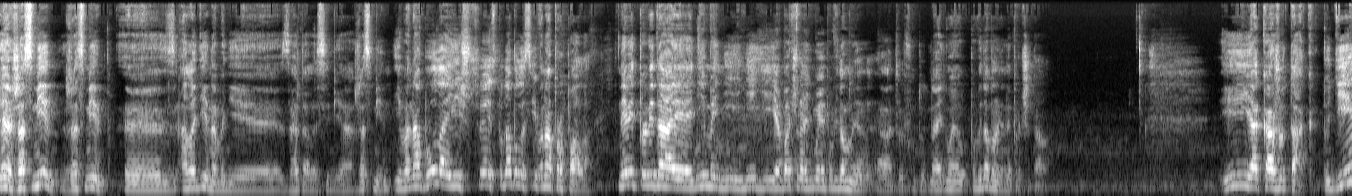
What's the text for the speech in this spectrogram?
Е, Жасмін, Жасмін. Е, з Аладдіна мені е, згадала сім'я Жасмін. І вона була, і що їй сподобалось, і вона пропала. Не відповідає ні мені, ні їй. Я бачу навіть моє повідомлення. А, тут, тут навіть моє повідомлення не прочитала. І я кажу так: тоді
